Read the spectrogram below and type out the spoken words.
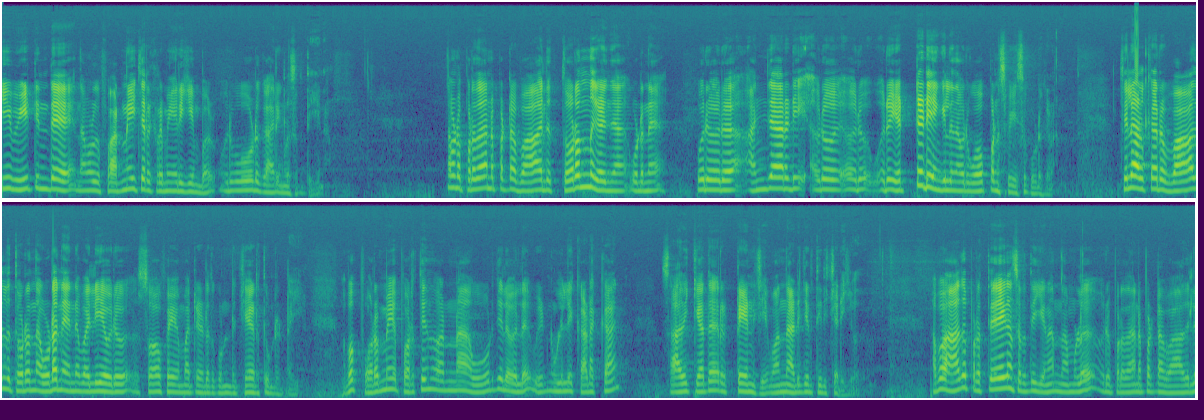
ഈ വീട്ടിന്റെ നമ്മൾ ഫർണിച്ചർ ക്രമീകരിക്കുമ്പോൾ ഒരുപാട് കാര്യങ്ങൾ ശ്രദ്ധിക്കണം. നമ്മുടെ പ്രധാനപ്പെട്ട വാൽ തുറന്നു കഴിഞ്ഞാൽ ഉടനെ ഒരു ഒരു അഞ്ചാറടി ഒരു ഒരു ഒരു എട്ടടിയെങ്കിലും നമ്മൾ ഓപ്പൺ സ്പേസ് കൊടുക്കണം. ചില ആൾക്കാർ വാതിൽ തുറന്ന ഉടനെ തന്നെ വലിയ ഒരു സോഫയെ മറ്റേടത്ത് കൊണ്ട് ചേർത്ത് കൊണ്ടിട്ടായി അപ്പോൾ പുറമേ പുറത്തേന്ന് പറഞ്ഞാൽ ഊർജ ലെവൽ വീടിനുള്ളിൽ കടക്കാൻ സാധിക്കാതെ റിട്ടേൺ ചെയ്യും. വന്ന് അടിച്ചിട്ട് തിരിച്ചടിക്കും അപ്പോൾ അത് പ്രത്യേകം ശ്രദ്ധിക്കണം. നമ്മൾ ഒരു പ്രധാനപ്പെട്ട വാതിൽ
